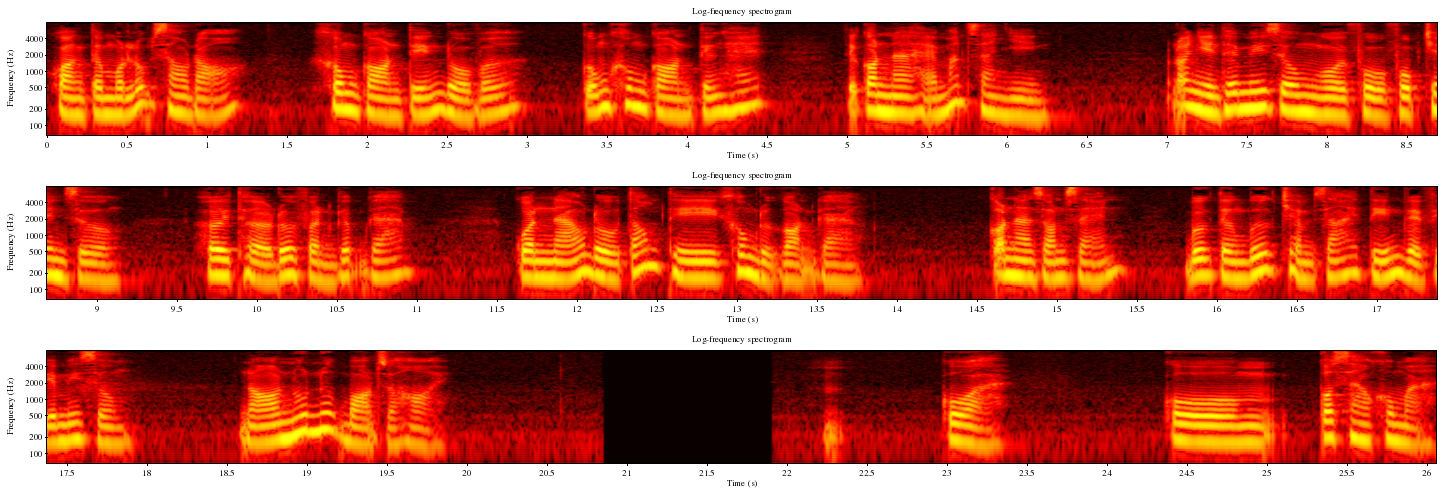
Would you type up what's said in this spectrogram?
Khoảng tầm một lúc sau đó, không còn tiếng đổ vỡ, cũng không còn tiếng hét, thì con Na hé mắt ra nhìn. Nó nhìn thấy Mỹ Dung ngồi phủ phục trên giường, hơi thở đôi phần gấp gáp. Quần áo đồ tóc thì không được gọn gàng Con Na gión rén Bước từng bước chậm rãi tiến về phía Mỹ Dung Nó nuốt nước bọt rồi hỏi Cô à Cô có sao không à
